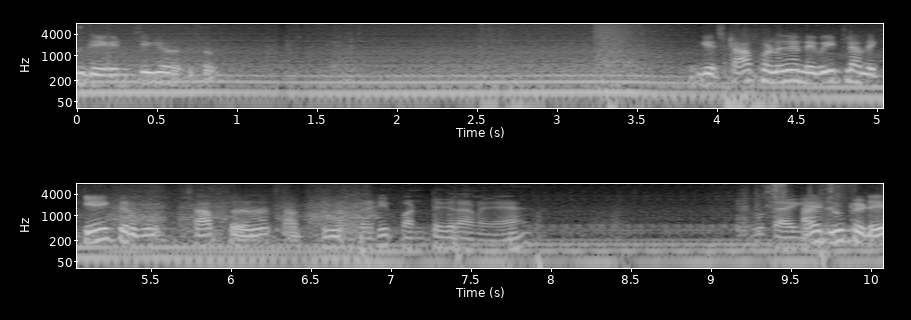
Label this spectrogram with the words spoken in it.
இந்த எட்ஜுக்கே வரட்டும் இங்க ஸ்டாப் பண்ணுங்க. இந்த வீட்ல அந்த கேக் இருக்கும். சாப்பிடுறதுனா சாப்பிடுங்க ரெடி பண்ணிட்டுக்கிறானுங்க. லூட் அது ஆகி லூட்டடு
